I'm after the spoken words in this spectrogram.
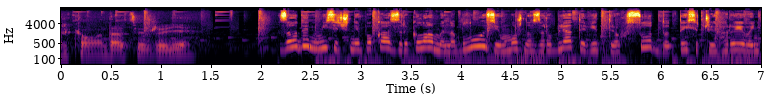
рекламодавці вже є. За один місячний показ реклами на блозі можна заробляти від 300 до 1000 гривень.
